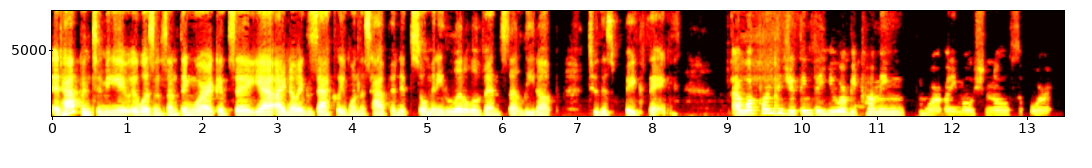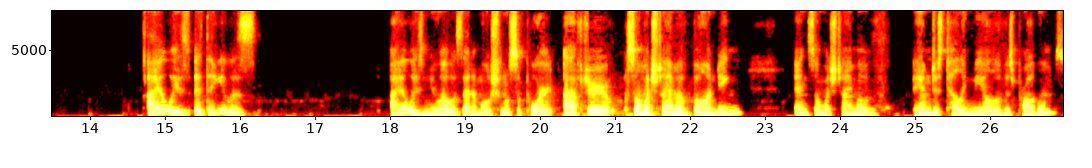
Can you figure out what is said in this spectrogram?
it happened to me it, it wasn't something where i could say yeah i know exactly when this happened it's so many little events that lead up to this big thing. At what point did you think that you were becoming more of an emotional support? I always, I think it was, I always knew I was that emotional support. After so much time of bonding and so much time of him just telling me all of his problems,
